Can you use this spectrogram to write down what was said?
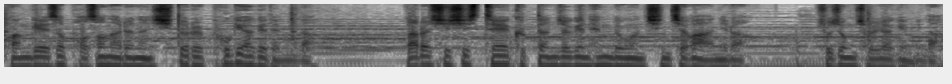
관계에서 벗어나려는 시도를 포기하게 됩니다. 나르시시스트의 극단적인 행동은 진짜가 아니라 조종 전략입니다.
